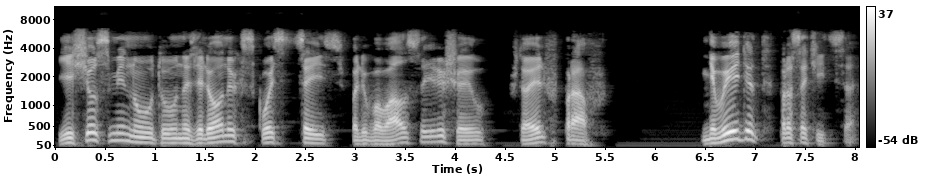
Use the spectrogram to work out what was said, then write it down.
еще с минуту на зеленых сквозь цейс полюбовался и решил, что эльф прав. Не выйдет просочиться.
